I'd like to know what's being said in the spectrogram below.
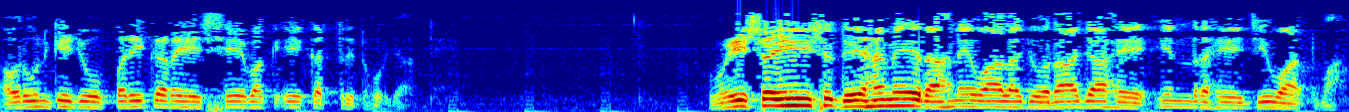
और उनके जो परिकर है, सेवक एकत्रित हो जाते वैसे ही इस देह में रहने वाला जो राजा है, इंद्र है, जीवात्मा।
